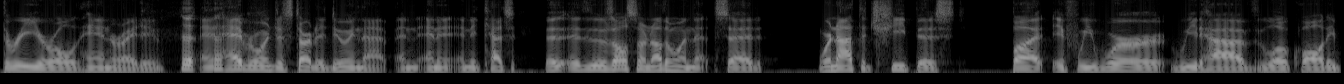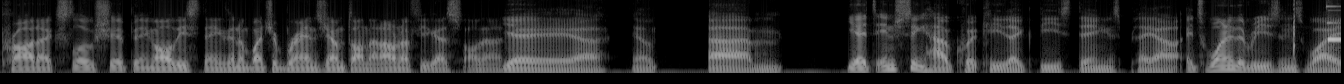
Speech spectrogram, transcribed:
three-year-old handwriting, and everyone just started doing that, and and it, and it catches. There was also another one that said, we're not the cheapest, but if we were, we'd have low-quality products, slow shipping, all these things, and a bunch of brands jumped on that. I don't know if you guys saw that. Yeah, yeah, yeah. yeah. Um, yeah, it's interesting how quickly like these things play out. It's one of the reasons why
